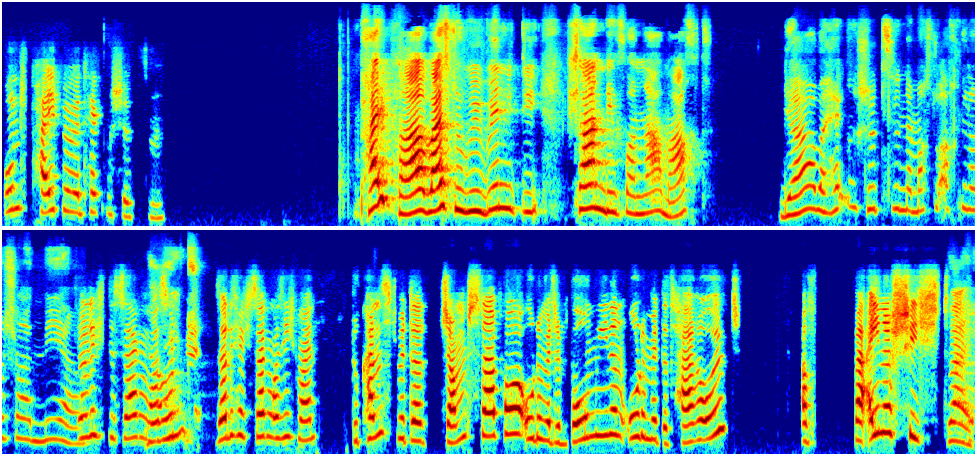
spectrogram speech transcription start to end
und Pipe mit Heckenschützen. Piper, weißt du, wie wenig die Schaden die von nah macht? Ja, aber Heckenschützen, da machst du 800 Schaden mehr. Soll ich das sagen, was ich, soll ich euch sagen, was ich meine? Du kannst mit der Jumpstar Power oder mit den Bowminen oder mit der Tara Ult auf bei einer Schicht Zwei.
